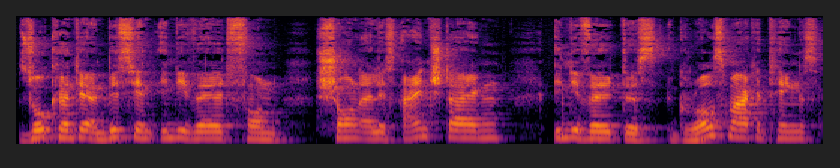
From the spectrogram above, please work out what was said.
So könnt ihr ein bisschen in die Welt von Sean Ellis einsteigen, in die Welt des Growth Marketings.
